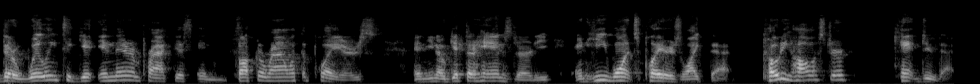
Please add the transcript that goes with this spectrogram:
They're willing to get in there and practice and fuck around with the players and you know get their hands dirty. And he wants players like that. Cody Hollister can't do that.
